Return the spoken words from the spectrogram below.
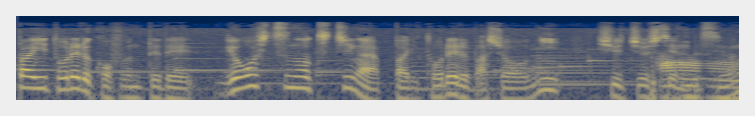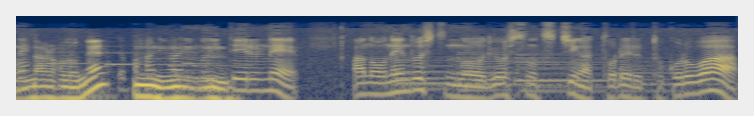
ぱい取れる古墳ってで、良質の土がやっぱり取れる場所に集中してるんですよね。なるほどね。やっぱ埴輪に向いているね、あの、粘土質の良質の土が取れるところは、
